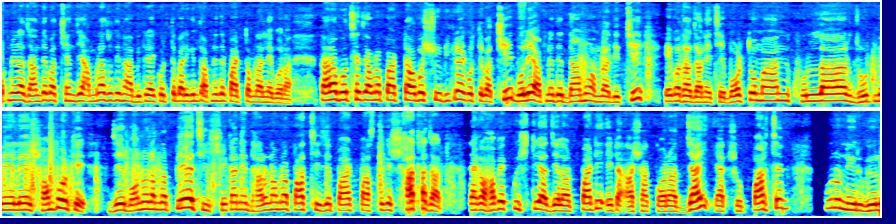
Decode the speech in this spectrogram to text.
আপনারা জানতে পাচ্ছেন যে আমরা যদি না বিক্রয় করতে পারি, কিন্তু আপনাদের পাট তো আমরা নেব না। তারা বলছে যে আমরা পাটটা অবশ্যই বিক্রয় করতে পারছি বলে আপনাদের দামও আমরা দিচ্ছি কথা জানিয়েছে বর্তমান খুলনার ঝুট মেলে সম্পর্কে যে বর্ণনা আমরা পেয়েছি, সেখানে ধারণা আমরা পাচ্ছি যে পাট পাঁচ থেকে সাত হাজার টাকা হবে কুষ্টিয়া জেলার পার্টি। এটা আশা করা যায় একশো পার্সেন্ট। কোনো নির্ভুল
